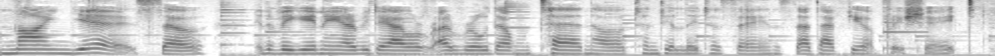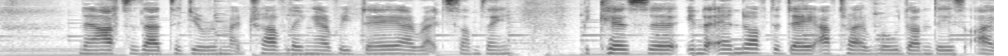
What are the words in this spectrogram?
nine years. So in the beginning every day I, I wrote down 10 or 20 little things that i feel appreciate. Then after that during my traveling every day i write something because uh, in the end of the day after i wrote on this i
